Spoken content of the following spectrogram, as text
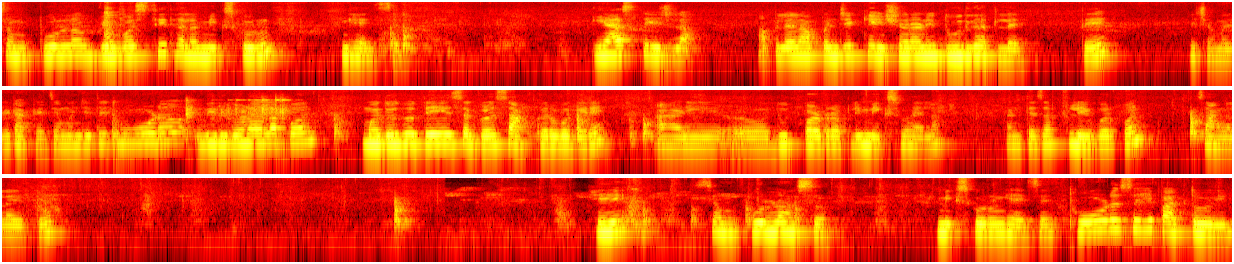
संपूर्ण व्यवस्थित ह्याला मिक्स करून घ्यायचं. या स्टेजला आपल्याला आपण जे केशर आणि दूध घातलं आहे ते ह्याच्यामध्ये टाकायचं आहे म्हणजे ते थोडं विरघळायला पण मदत होते हे सगळं साखर वगैरे आणि दूध पावडर आपली मिक्स व्हायला. आणि त्याचा फ्लेवर पण चांगला येतो. हे संपूर्ण असं मिक्स करून घ्यायचं आहे थोडंसं हे पातळ होईल.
